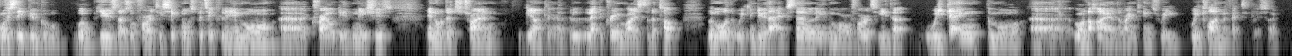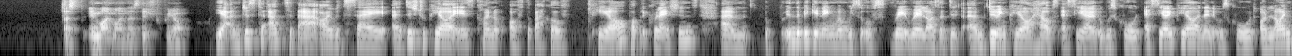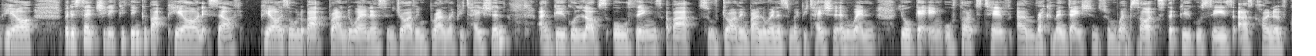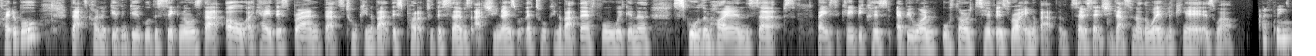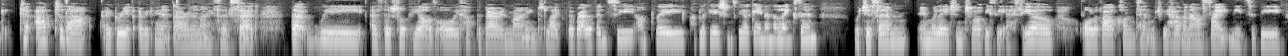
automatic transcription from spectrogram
Obviously, Google will use those authority signals, particularly in more uh, crowded niches, in order to try and you know, let the cream rise to the top. The more that we can do that externally, the more authority that we gain, the more uh, or the higher the rankings we we climb effectively. So that's in my mind, that's digital PR. Yeah, and just to add to that, I would say uh, digital PR is kind of off the back of PR, public relations. Um, in the beginning, when we sort of re- realized that di- um, doing PR helps SEO, it was called SEO PR and then it was called online PR. But essentially, if you think about PR in itself, PR is all about brand awareness and driving brand reputation. And Google loves all things about sort of driving brand awareness and reputation. And when you're getting authoritative um, recommendations from websites that Google sees as kind of credible, that's kind of giving Google the signals that, oh, okay, this brand that's talking about this product or this service actually knows what they're talking about. Therefore, we're going to score them higher in the SERPs basically because everyone authoritative is writing about them. So essentially, that's another way of looking at it as well. I think to add to that, I agree with everything that Darren and I have said. That we, as digital PRs, always have to bear in mind, like the relevancy of the publications we are gaining the links in, which is um in relation to obviously SEO. All of our content which we have on our site needs to be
